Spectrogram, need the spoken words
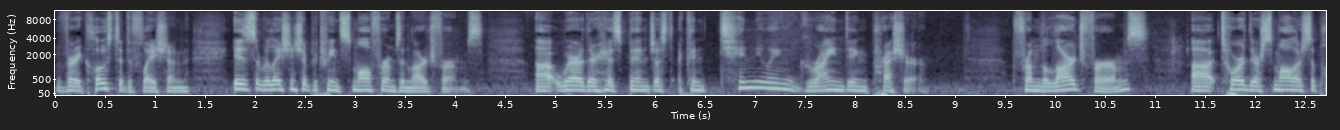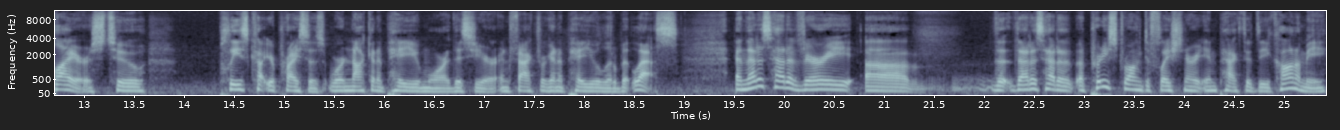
very close to deflation is the relationship between small firms and large firms, uh, where there has been just a continuing grinding pressure from the large firms uh, toward their smaller suppliers to please cut your prices. We're not going to pay you more this year. In fact, we're going to pay you a little bit less. And that has had a very uh, the, that has had a, a, pretty strong deflationary impact of the economy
